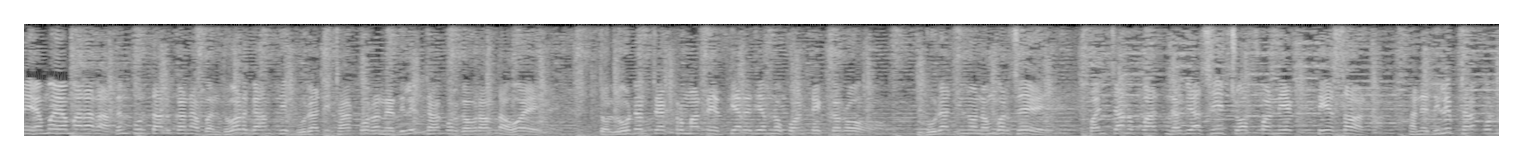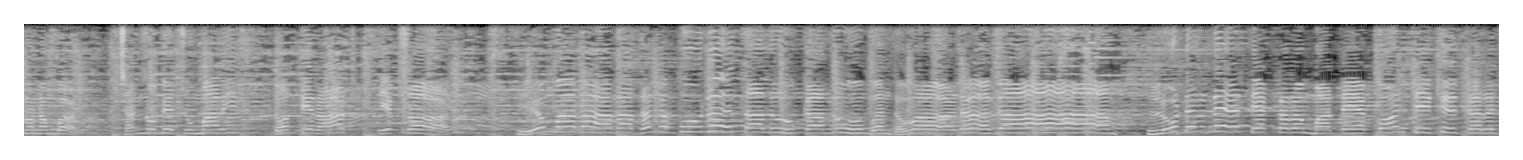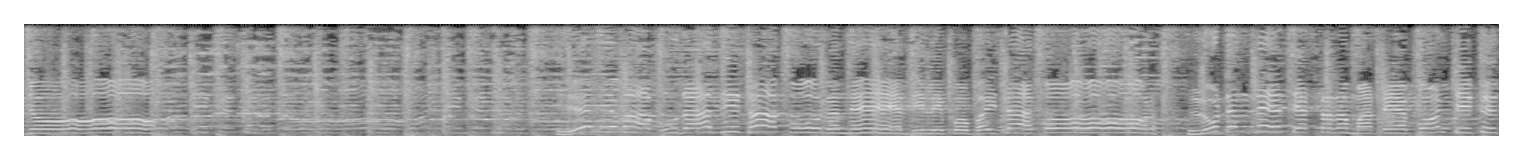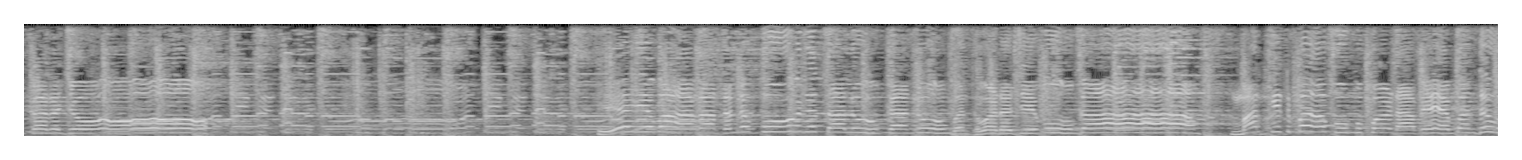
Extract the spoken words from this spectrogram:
ને એમાં અમારા રાધનપુર તાલુકાના બંધવડ ગામથી ભુરાજી ઠાકોર અને દિલીપ ઠાકોર ગૌરાવતા હોય તો લોડર ટ્રેક્ટર માટે અત્યારે જ એમનો કોન્ટેક કરો. ભુરાજીનો નંબર છે પંચાણું પાંચ નવ્યાસી ચોપન એક ત્રેસઠ અને દિલીપ ઠાકોરનો નંબર છન્નું બે ચુમ્માળીસ તોતેર આઠ એકસઠ. એ મારા રાધનપુર તાલુકાનું બંધવડ ગામ. લોડર ને ટ્રેક્ટર માટે કોન્ટેક કરજો. હે એવા ભુરાજી ઠાકોર ને દિલીપભાઈ ઠાકોર લોડર ને ટ્રેક્ટર માટે કોન્ટેક કરજો. હે એવા રાધનપુર તાલુકાનું બંધવડ જેવું ગામ માર્કેટમાં બૂમ પડાવે વાળા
